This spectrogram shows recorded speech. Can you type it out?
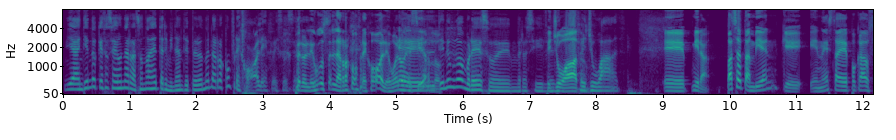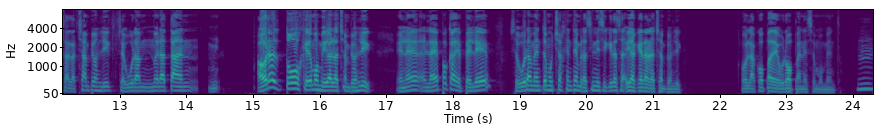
Ya entiendo que esa sea una razón más determinante, pero no el arroz con frijoles, pues. o sea. Pero le gusta el arroz con frijoles, vuelvo a Eh, decirlo. Tiene un nombre eso en Brasil. Feijoada. feijoada. Eh, mira, pasa también que en esta época, o sea, la Champions League segura no era tan... Ahora todos queremos mirar la Champions League. En la, en la época de Pelé, seguramente mucha gente en Brasil ni siquiera sabía que era la Champions League. O la Copa de Europa en ese momento. Mm,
